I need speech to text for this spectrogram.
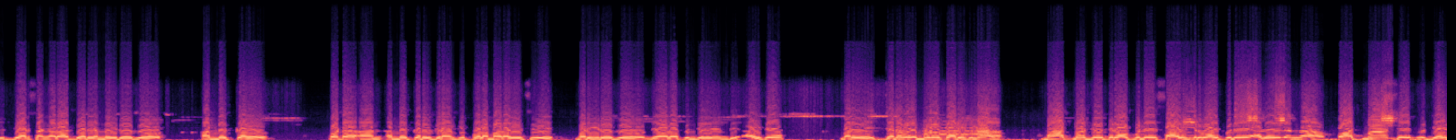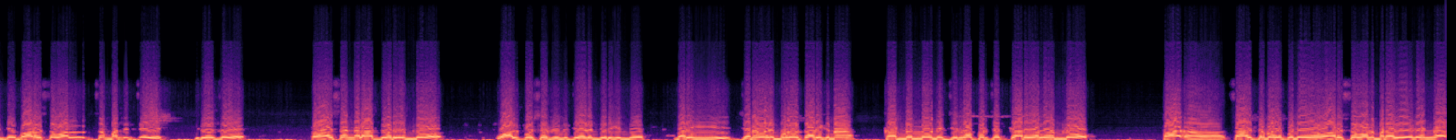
విద్యార్థి సంఘాల ఆధ్వర్యంలో ఈ రోజు అంబేద్కర్ పట అంబేద్కర్ విగ్రహానికి పూలమాల వేసి మరి ఈ రోజు నివాళులర్పణ జరిగింది. అయితే మరి జనవరి మూడో తారీఖున మహాత్మా జ్యోతిరావు పులే సావిత్రిబాయి పులే అదేవిధంగా ఫాత్మా షేక్ జయంతి వారోత్సవాలకు సంబంధించి ఈరోజు ప్రజా సంఘాల ఆధ్వర్యంలో వాల్ పోస్టర్ రిలీజ్ చేయడం జరిగింది. మరి ఈ జనవరి మూడో తారీఖున కర్నూలులోని జిల్లా పరిషత్ కార్యాలయంలో సాహిత్య ఆ, సావిత్రిబాయి పులే వారోత్సవాలు మరి అదేవిధంగా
